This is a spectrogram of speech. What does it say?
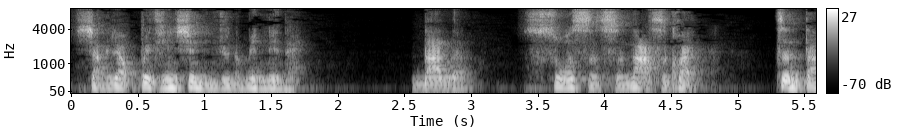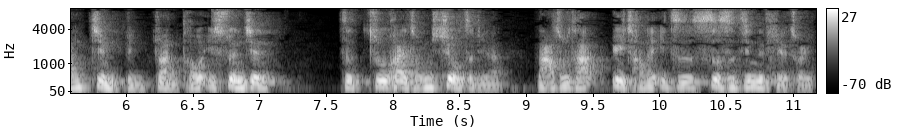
想要不听信陵君的命令呢，然而说时迟那时快，正当晋炳转头一瞬间，这朱亥从袖子里呢拿出他预藏的一只四十斤的铁锤，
